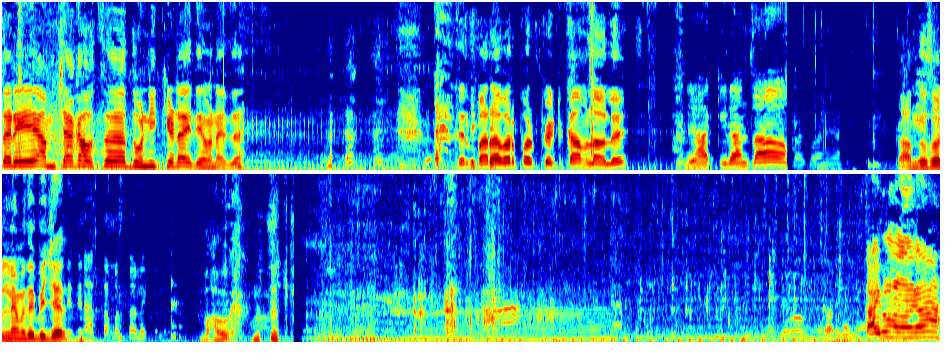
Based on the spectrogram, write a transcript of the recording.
तर हे आमच्या गावचं दोन्ही किडा आहे ते म्हणायचं. तर बराबर परफेक्ट काम लावलंय. ह्या किडांचा कांदा सोलण्यामध्ये कलर भाऊ काय करू का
